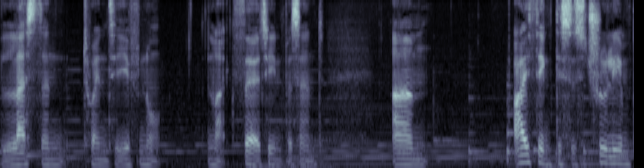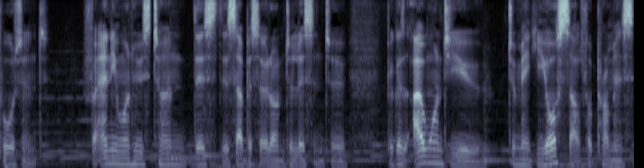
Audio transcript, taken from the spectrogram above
less than 20, if not like 13%. Um, I think this is truly important for anyone who's turned this this episode on to listen to because I want you to make yourself a promise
